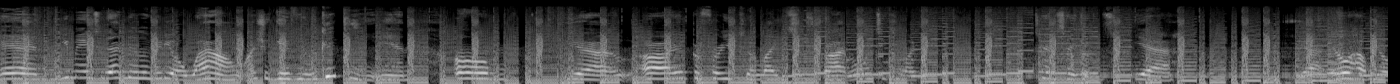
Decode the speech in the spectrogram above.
and you made it to the end of the video. Wow, I should give you a cookie, and um, yeah, I prefer you to like, subscribe. It only takes like 10 seconds. Yeah, yeah, it'll help me a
